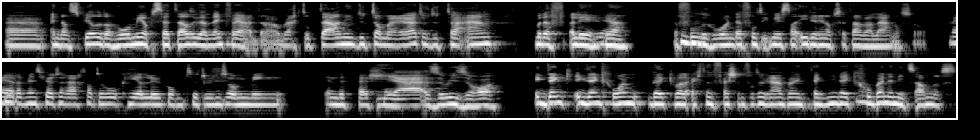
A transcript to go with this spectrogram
eh, en dan speelde er gewoon mee op set. Als ik dan denk van ja, dat werkt totaal niet, doe dat maar uit of doe dat aan. Maar dat, allee, ja. Ja. dat voelde gewoon, dat voelt meestal iedereen op set dan wel aan of zo. Maar ja, dat vind je uiteraard toch ook heel leuk om te doen, zo mee in de fashion. Ja, sowieso. Ik denk, ik denk gewoon dat ik wel echt een fashionfotograaf ben. Ik denk niet dat ik goed ben in iets anders.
